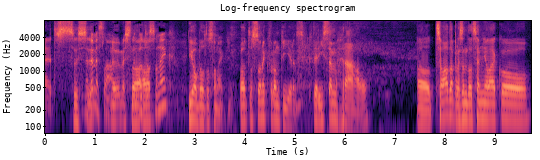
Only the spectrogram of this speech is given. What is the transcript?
Ne, to si, si nevymyslela. nevymyslela. Byl to ale... Sonic? Jo, byl to Sonic. Byl to Sonic Frontiers, který jsem hrál. Uh, celá ta prezentace měla jako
